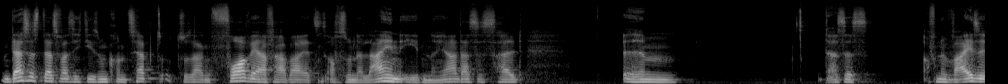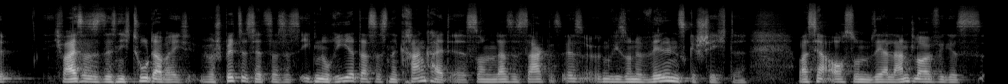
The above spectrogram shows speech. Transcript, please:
Und das ist das, was ich diesem Konzept sozusagen vorwerfe, aber jetzt auf so einer Laienebene, ja, dass es halt, ähm, dass es auf eine Weise, ich weiß, dass es das nicht tut, aber ich überspitze es jetzt, dass es ignoriert, dass es eine Krankheit ist, sondern dass es sagt, es ist irgendwie so eine Willensgeschichte, was ja auch so ein sehr landläufiges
